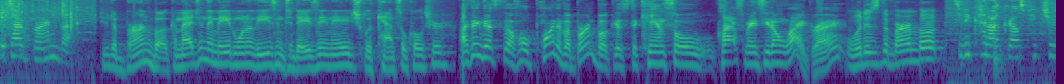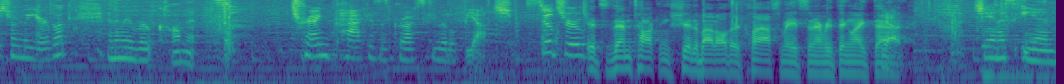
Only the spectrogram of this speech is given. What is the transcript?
It's our burn book. Dude, a burn book. Imagine they made one of these in today's day and age with cancel culture. I think that's the whole point of a burn book is to cancel classmates you don't like, right? What is the burn book? So we cut out girls' pictures from the yearbook, and then we wrote comments. Trang Pak is a grotesque little biatch. Still true. It's them talking shit about all their classmates and everything like that. Yeah. Janis Ian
